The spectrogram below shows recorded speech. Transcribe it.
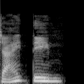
trái tim.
